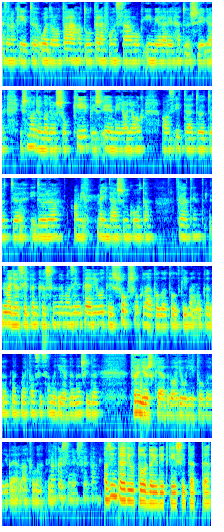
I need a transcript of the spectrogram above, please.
ezen a két oldalon található, telefonszámok, e-mail elérhetőségek, és nagyon-nagyon sok kép és élményanyag az itt eltöltött időről, ami mennyitásunk óta történt. Nagyon szépen köszönöm az interjút, és sok-sok látogatót kívánok Önöknek, mert azt hiszem, hogy érdemes ide Fönnyöskertbe, a gyógyítóvölgybe ellátogatni. Hát köszönjük szépen. Az interjút Torda Judit készítette.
